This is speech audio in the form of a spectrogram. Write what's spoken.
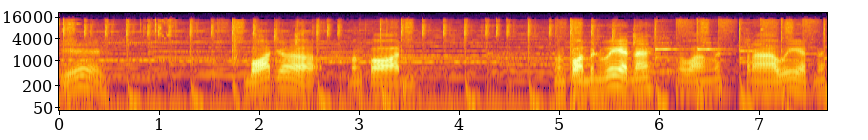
เย้ บอสก็มังกร มังกรเป็นเวทนะ ระวังนะ ตราเวทนะ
